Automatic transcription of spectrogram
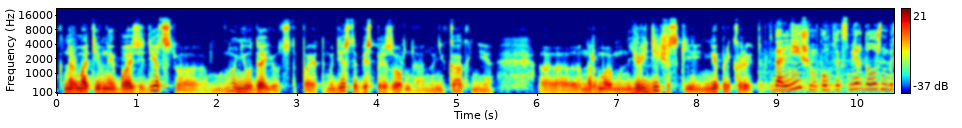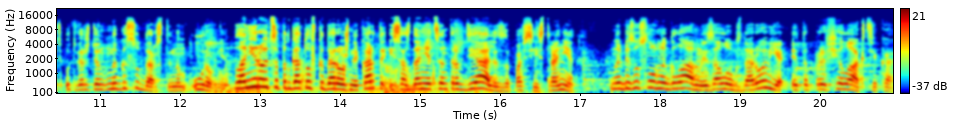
к нормативной базе детства ну, не удается, поэтому детство беспризорное, оно никак не Э, юридически не прикрыты. В дальнейшем комплекс мер должен быть утвержден на государственном уровне. Планируется подготовка дорожной карты и создание центров диализа по всей стране. Но, безусловно, главный залог здоровья – это профилактика.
